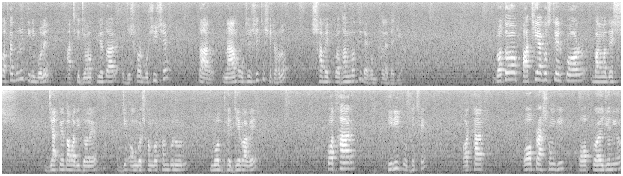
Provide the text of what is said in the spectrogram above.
কথাগুলোই তিনি বলে আজকে জনপ্রিয়তার যে সর্বশীর্ষে তার নাম উঠে এসেছে সেটা হলো সাবেক প্রধানমন্ত্রী বেগম খালেদা জিয়া। গত পাঁচই আগস্টের পর বাংলাদেশ জাতীয়তাবাদী দলের যে অঙ্গ সংগঠনগুলোর মধ্যে যেভাবে কথার হিরিক উঠেছে, অর্থাৎ অপ্রাসঙ্গিক, অপ্রয়োজনীয়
